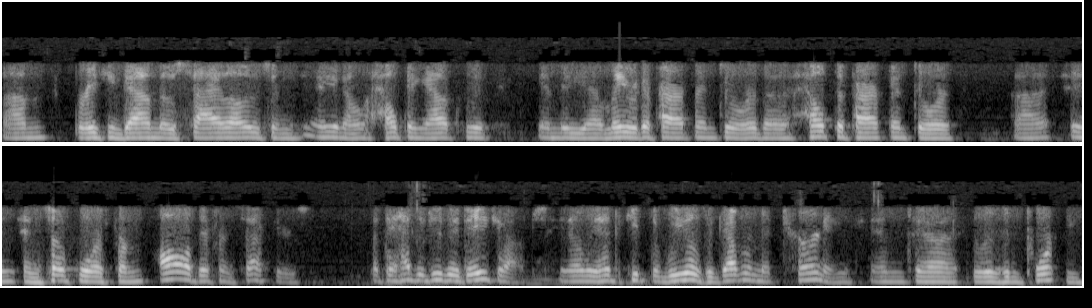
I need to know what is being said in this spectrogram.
um, breaking down those silos and, you know, helping out with in the uh, labor department or the health department or, uh, and, and so forth from all different sectors. But they had to do their day jobs. You know, they had to keep the wheels of government turning and, uh, it was important,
